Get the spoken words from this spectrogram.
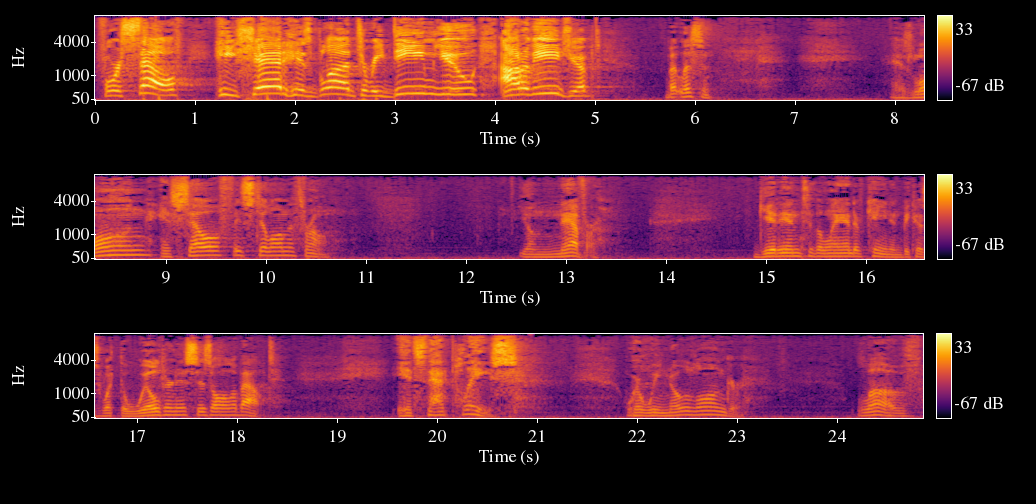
for self. He shed his blood to redeem you out of Egypt. But listen, as long as self is still on the throne, you'll never get into the land of Canaan because what the wilderness is all about, it's that place where we no longer love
